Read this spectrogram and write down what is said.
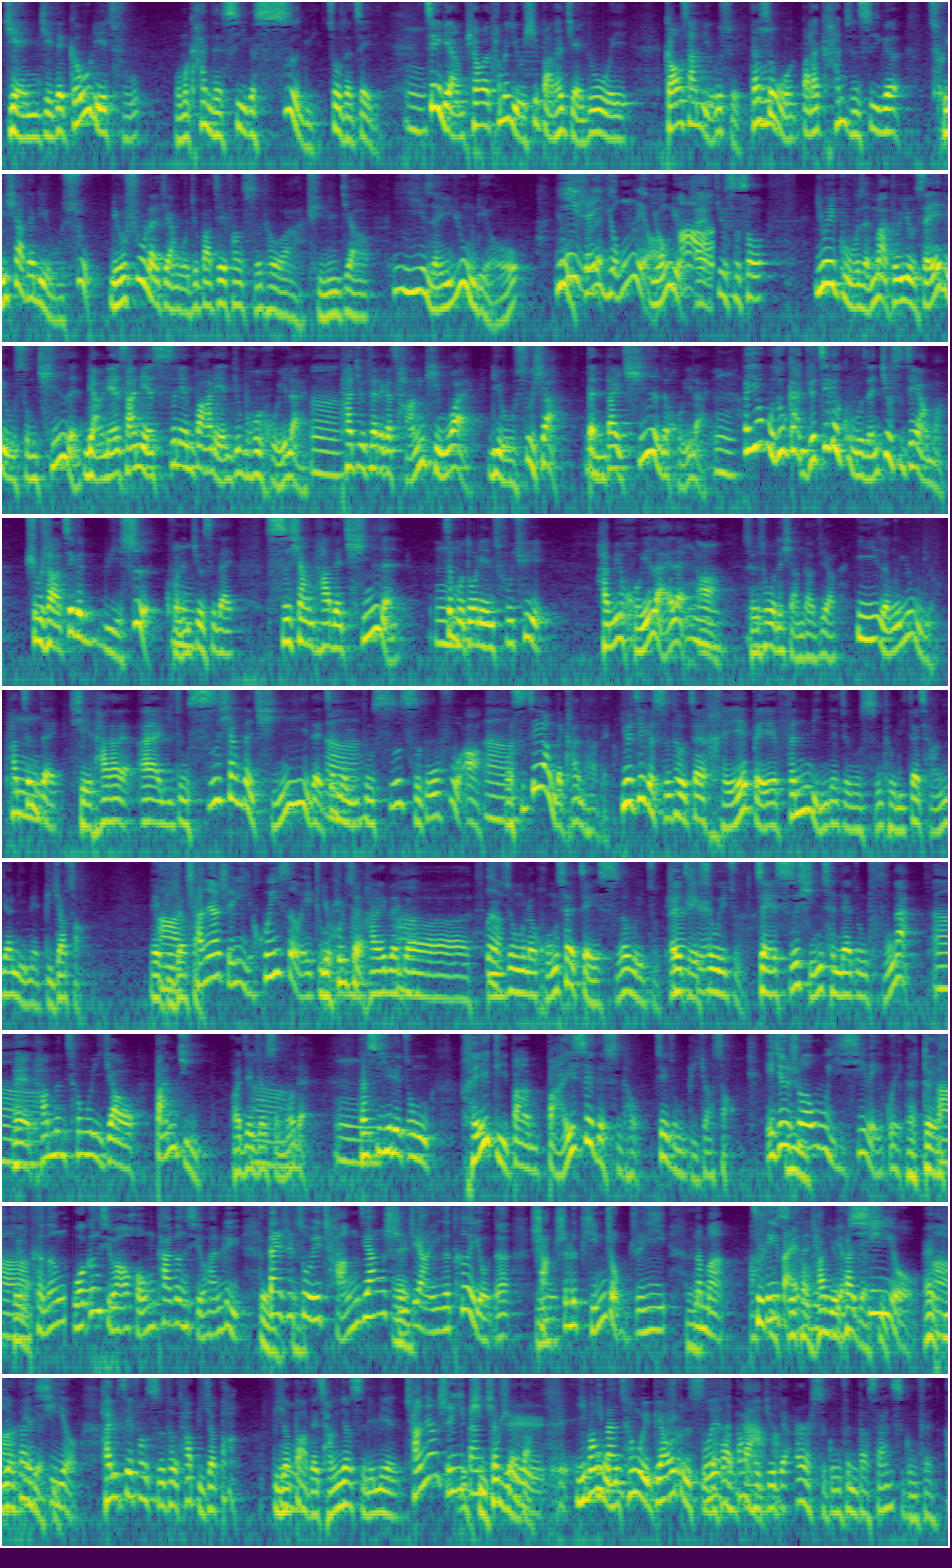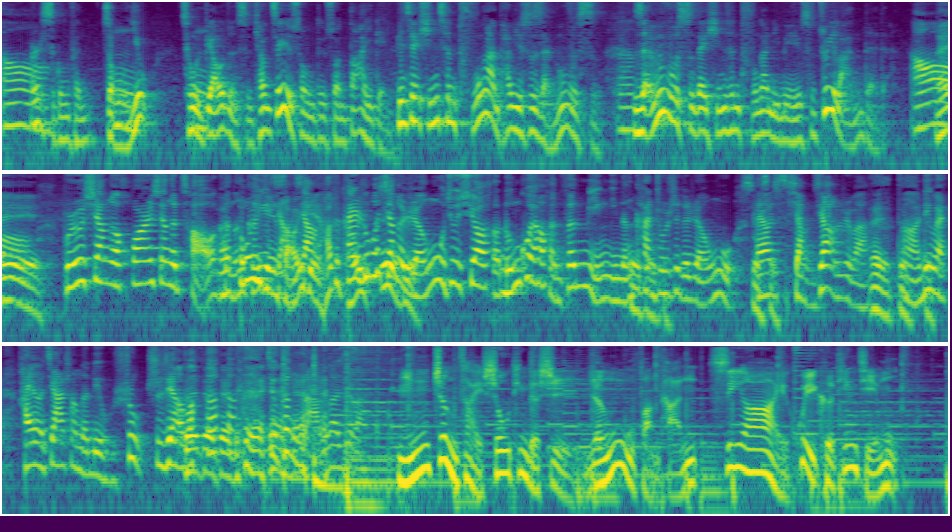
简洁的勾勒出，我们看的是一个仕女坐在这里。嗯，这两漂他们有些把它解读为高山流水，但是我把它看成是一个垂下的柳树。柳树来讲，我就把这方石头啊取名叫伊人用柳。一人永柳，哎，就是说，因为古人嘛都有择柳送亲人，两年、三年、四年、八年就不会回来，嗯，他就在那个长亭外柳树下等待亲人的回来，嗯，哎呀，我就感觉这个古人就是这样嘛，是不是啊？这个女士可能就是在思乡她的亲人，这么多年出去。还没回来呢啊，所以说我就想到叫伊人用柳，他正在写他的哎一种思乡的情谊的这么一种诗词歌赋啊，我是这样的看他的，因为这个石头在黑白分明的这种石头里，在长江里面比较少，哎比较少。长江水以灰色为主，以灰色还有那个一种的红色赭石为主，哎赭石为主，赭石形成的那种图案，哎他们称为叫斑锦或者叫什么的，嗯，但是以那种黑底板白色的石头这种比较少。也就是说，物以稀为贵。对啊，可能我更喜欢红，他更喜欢绿。但是作为长江石这样一个特有的赏石的品种之一，那么黑白的这种比较稀有，哎，比较稀有。还有这方石头，它比较大，比较大，在长江石里面。长江石一般不是，一般我们称为标准石的话，大概就在二十公分到三十公分，哦，二十公分左右。成为标准式。像这一双都算大一点，并且形成图案，它又是人物式。人物式在形成图案里面也是最难得的。哦，哎，比如像个花儿，像个草，可能可以想象。但如果像个人物，就需要轮廓要很分明，你能看出是个人物，还要想象是吧？哎，对啊，另外还要加上的柳树，是这样吗？对对对，就更难了，是吧？您正在收听的是人物访谈 CRI 会客厅节目，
